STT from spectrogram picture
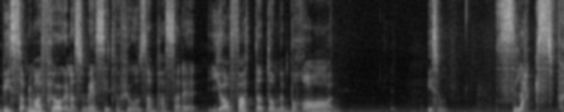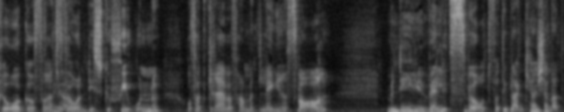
Vissa av de här frågorna som är situationsanpassade, jag fattar att de är bra i som slags frågor för att Ja. få en diskussion och för att gräva fram ett längre svar. Men det är ju väldigt svårt för att ibland kan jag känna att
